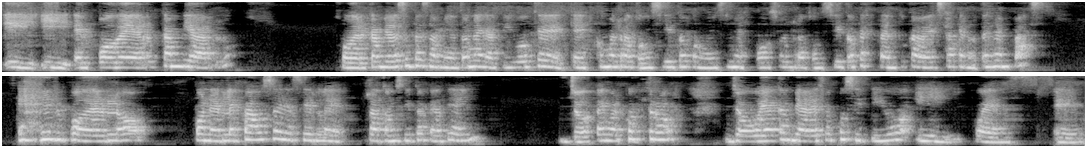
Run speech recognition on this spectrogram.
y, el poder cambiarlo, poder cambiar ese pensamiento negativo que, es como el ratoncito, como dice mi esposo, el ratoncito que está en tu cabeza que no te deja en paz. El poderlo ponerle pausa y decirle, ratoncito, quédate ahí, yo tengo el control, yo voy a cambiar eso positivo y pues eh,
